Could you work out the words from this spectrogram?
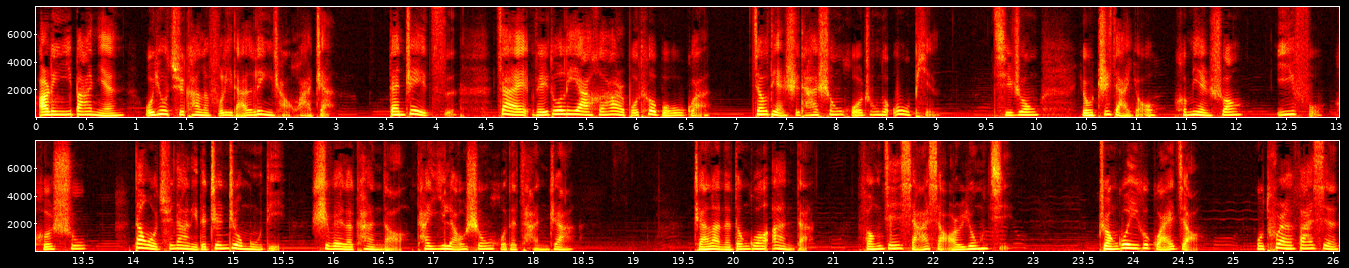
二零一八年，我又去看了弗里达的另一场画展，但这一次在维多利亚和阿尔伯特博物馆，焦点是他生活中的物品，其中有指甲油和面霜、衣服和书。但我去那里的真正目的是为了看到他医疗生活的残渣。展览的灯光暗淡，房间狭小而拥挤。转过一个拐角，我突然发现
